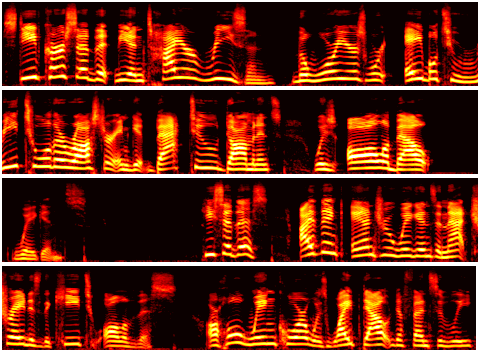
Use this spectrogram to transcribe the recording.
Steve Kerr said that the entire reason the Warriors were able to retool their roster and get back to dominance was all about Wiggins. He said this I think Andrew Wiggins and that trade is the key to all of this. Our whole wing core was wiped out defensively,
